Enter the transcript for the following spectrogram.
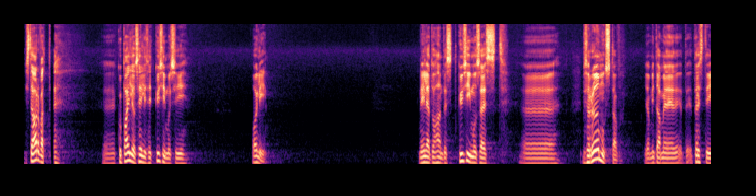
mis te arvate, kui palju selliseid küsimusi oli? nelja tuhandest küsimusest, mis on rõõmustav ja mida me tõesti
